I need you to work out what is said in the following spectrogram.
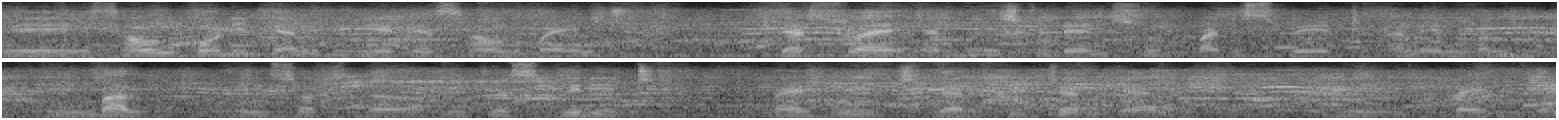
a sound body can create a sound mind. That's why every student should participate and involve, involve in such the with a spirit by which their future can be brightful.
